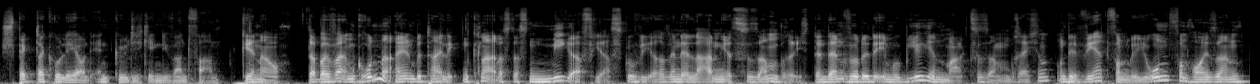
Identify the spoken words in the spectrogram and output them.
spektakulär und endgültig gegen die Wand fahren. Genau. Dabei war im Grunde allen Beteiligten klar, dass das ein Mega-Fiasko wäre, wenn der Laden jetzt zusammenbricht. Denn dann würde der Immobilienmarkt zusammenbrechen und der Wert von Millionen von Häusern,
